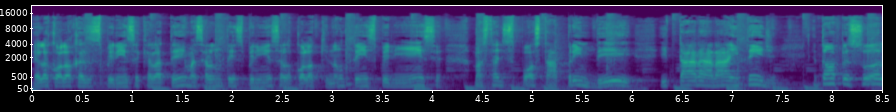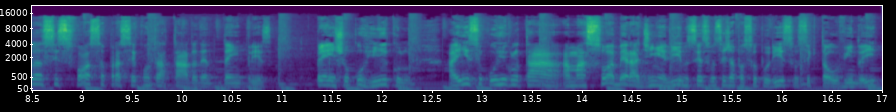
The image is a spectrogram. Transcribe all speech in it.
Ela coloca as experiências que ela tem, mas se ela não tem experiência, ela coloca que não tem experiência, mas está disposta a aprender e tarará, entende? Então a pessoa ela se esforça para ser contratada dentro da empresa. Preenche o currículo. Aí se o currículo tá amassou a beiradinha ali, não sei se você já passou por isso, você que está ouvindo aí,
